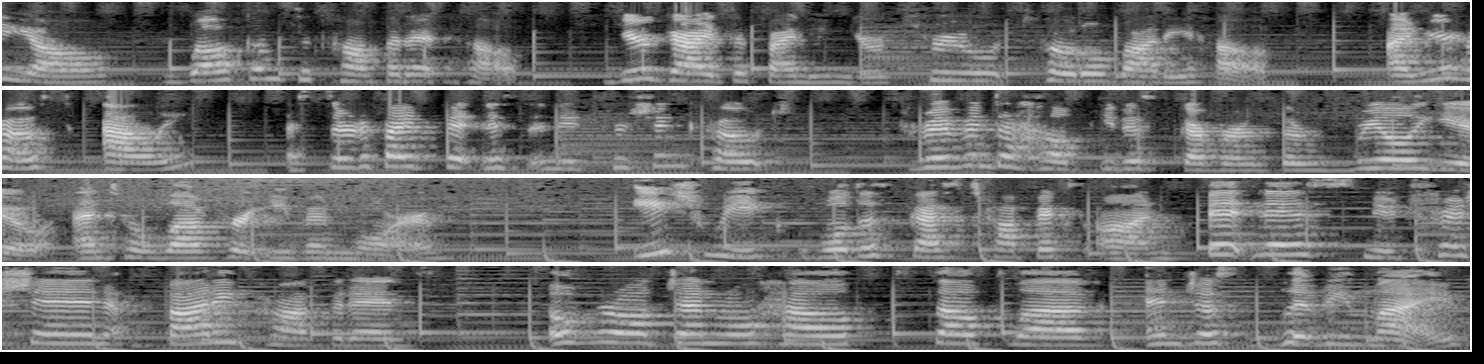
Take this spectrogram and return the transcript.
Hey y'all, welcome to Confident Health, your guide to finding your true total body health. I'm your host, Allie, a certified fitness and nutrition coach driven to help you discover the real you and to love her even more. Each week, we'll discuss topics on fitness, nutrition, body confidence, overall general health, self love, and just living life.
